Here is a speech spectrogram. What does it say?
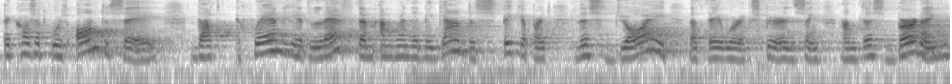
Because it goes on to say that when he had left them and when they began to speak about this joy that they were experiencing and this burning,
